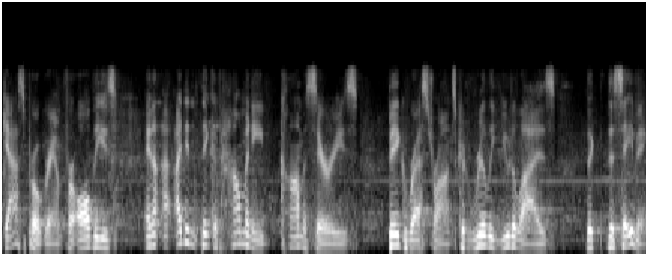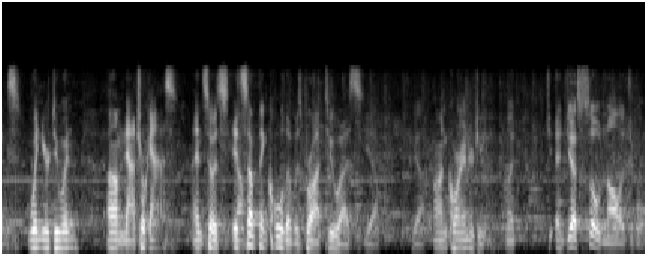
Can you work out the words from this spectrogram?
gas program for all these, and I, I didn't think of how many commissaries, big restaurants could really utilize the the savings when you're doing um, natural gas. And so it's it's Yeah. something cool that was brought to us. Yeah, yeah. Encore Energy. And just so knowledgeable.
